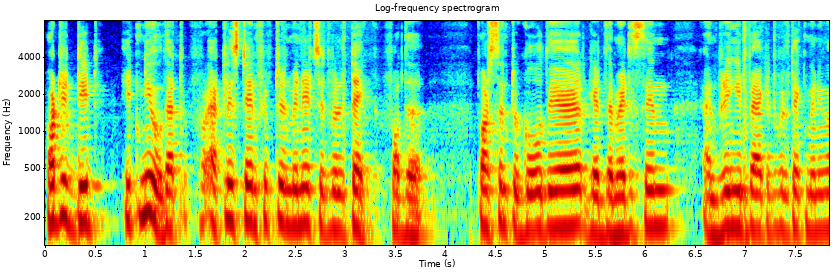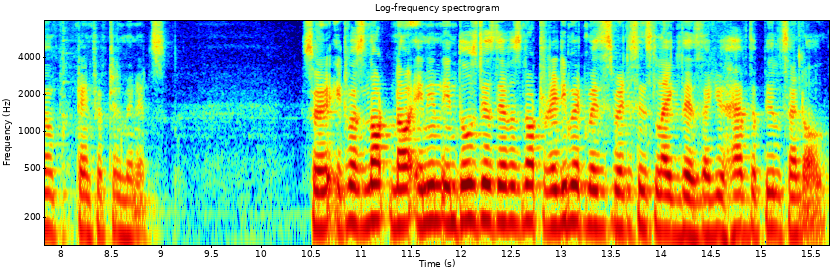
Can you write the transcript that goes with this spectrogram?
what it did, it knew that for at least 10-15 minutes it will take for the person to go there, get the medicine, and bring it back. It will take minimum 10-15 minutes. So it was not now in, in those days there was not ready-made medicines like this, like you have the pills and all.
